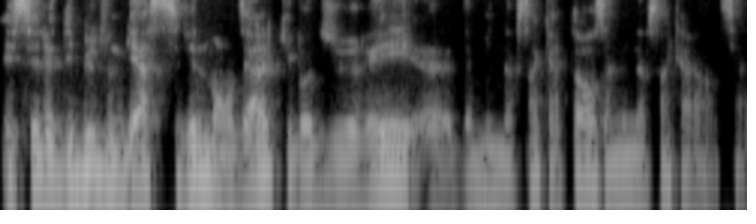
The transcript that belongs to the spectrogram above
Et c'est le début d'une guerre civile mondiale qui va durer euh, de 1914 à 1945.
